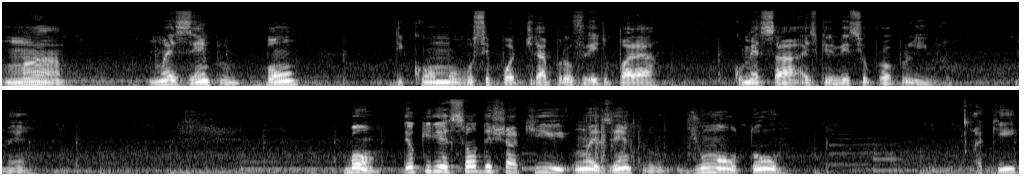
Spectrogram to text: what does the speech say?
uma, um exemplo bom de como você pode tirar proveito para começar a escrever seu próprio livro, né? Bom, eu queria só deixar aqui um exemplo de um autor aqui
